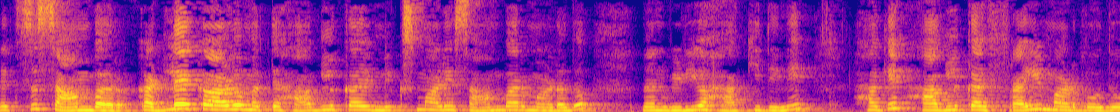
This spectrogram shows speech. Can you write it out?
ನೆಕ್ಸ್ಟ್ ಸಾಂಬಾರು. ಕಡಲೆಕಾಳು ಮತ್ತು ಹಾಗಲಕಾಯಿ ಮಿಕ್ಸ್ ಮಾಡಿ ಸಾಂಬಾರು ಮಾಡೋದು ನಾನು ವಿಡಿಯೋ ಹಾಕಿದ್ದೀನಿ ಹಾಗೆ ಹಾಗಲಕಾಯಿ ಫ್ರೈ ಮಾಡ್ಬೋದು,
